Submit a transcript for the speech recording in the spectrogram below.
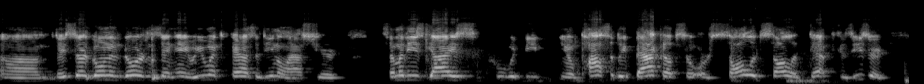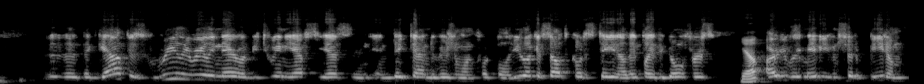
Um, they start going to the doors and saying, "Hey, we went to Pasadena last year. Some of these guys who would be, you know, possibly backups or, solid, solid depth, because these are the, the, gap is really, really narrowed between the FCS and, and Big Ten Division One football. You look at South Dakota State, how they played the Gophers. Yep. Arguably, maybe even should have beat them.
